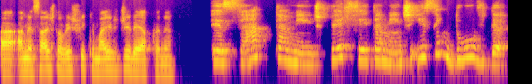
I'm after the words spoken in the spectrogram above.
a, a mensagem talvez fique mais direta, né? Exatamente, perfeitamente. E sem dúvida,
